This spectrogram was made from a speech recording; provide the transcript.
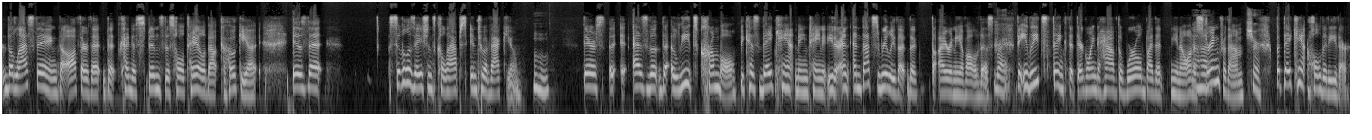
the last thing, the author that that kind of spins this whole tale about Cahokia, is that civilizations collapse into a vacuum there's uh, as the the elites crumble because they can't maintain it either. And and that's really the the the irony of all of this. Right. the elites think that they're going to have the world by the you know on a string for them sure. but they can't hold it either.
